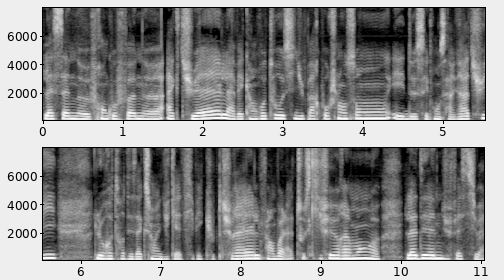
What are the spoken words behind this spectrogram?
la scène francophone actuelle, avec un retour aussi du parcours chanson et de ses concerts gratuits, le retour des actions éducatives et culturelles, enfin voilà, tout ce qui fait vraiment l'ADN du festival.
